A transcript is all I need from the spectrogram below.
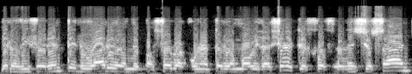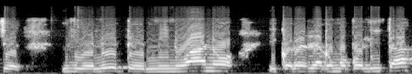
de los diferentes lugares donde pasó el vacunatorio móvil ayer, que fue Florencio Sánchez, Miguelete, Minuano y Colonia Comopolita,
